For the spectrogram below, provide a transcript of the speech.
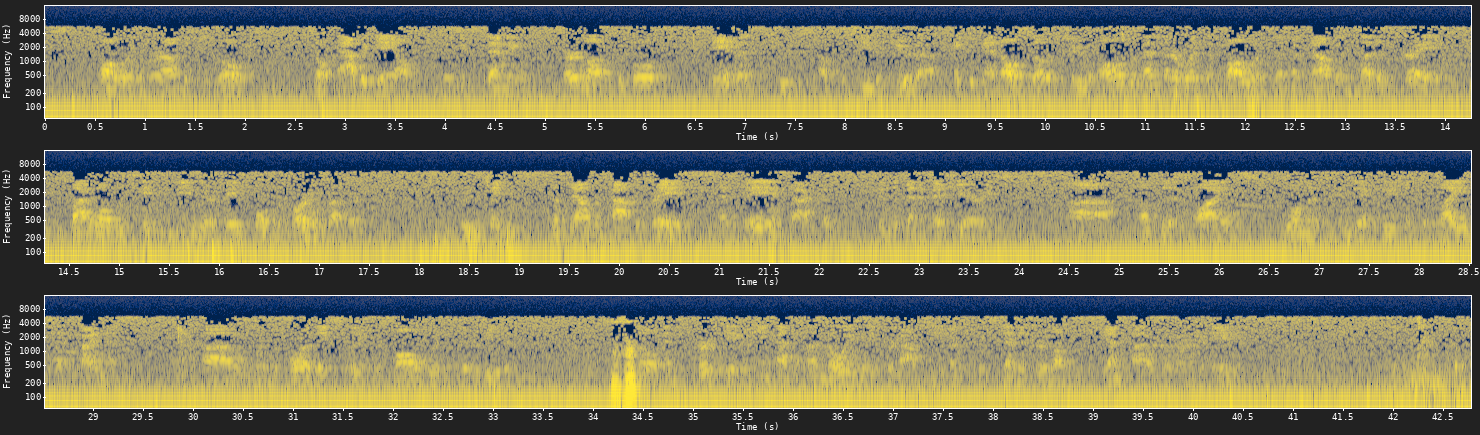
following him around as he rode. So Abigail is extending her love to both David, who's of the seed of Judah, and also to all the men that are with him following that have now been led astray by what would seem to be their faithful recording brother, who's taken them down the path of rage, and they, in fact, have been the beneficiaries uh, of this wise woman in the ecclesia's advice and kindness, uh, when before they split the fall with their leader. Mm-hmm. So in her case, she had unknowingly, perhaps even, extended her love to the Gentiles that were under David. Uh,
